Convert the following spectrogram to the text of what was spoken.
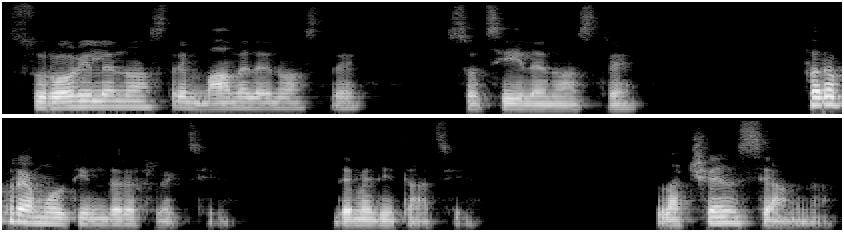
surorile noastre, mamele noastre, soțiile noastre, fără prea mult timp de reflexie, de meditație. La ce înseamnă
